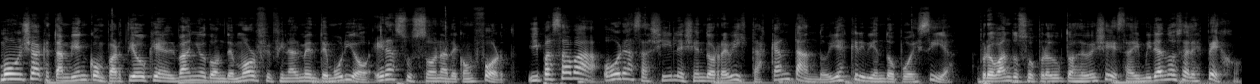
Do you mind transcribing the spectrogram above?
Monjack también compartió que en el baño donde Murphy finalmente murió era su zona de confort, y pasaba horas allí leyendo revistas, cantando y escribiendo poesía, probando sus productos de belleza y mirándose al espejo.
